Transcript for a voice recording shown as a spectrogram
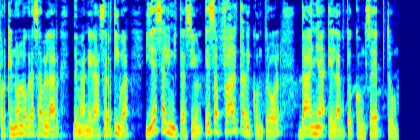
porque no logras hablar de manera asertiva y esa limitación, esa falta de control daña el autoconcepto.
